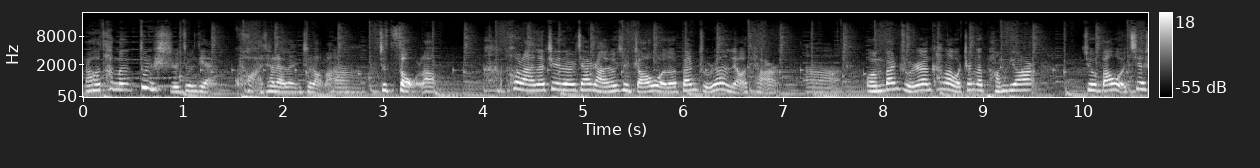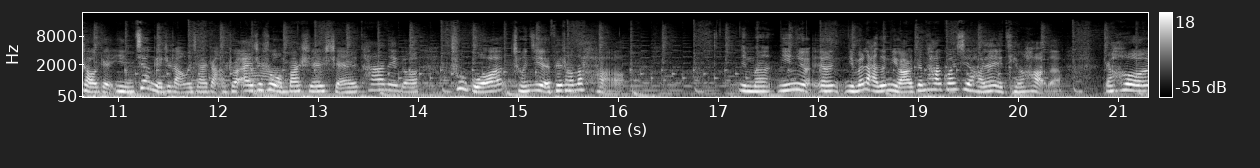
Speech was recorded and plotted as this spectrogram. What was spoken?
然后他们顿时就脸垮下来了，你知道吗？就走了。后来呢，这对家长又去找我的班主任聊天儿。啊，我们班主任看到我站在旁边，就把我介绍给引荐给这两位家长，说：“哎，这是我们班谁谁谁，他那个出国成绩也非常的好。你们，你女，嗯，你们俩的女儿跟他关系好像也挺好的。”然后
